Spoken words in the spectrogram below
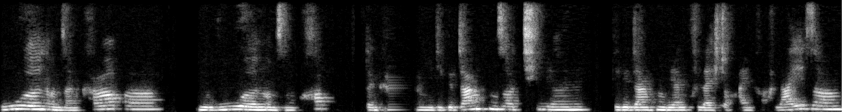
Ruhe in unseren Körper, Ruhe in unserem Kopf. Dann können wir die Gedanken sortieren. Die Gedanken werden vielleicht auch einfach leiser.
